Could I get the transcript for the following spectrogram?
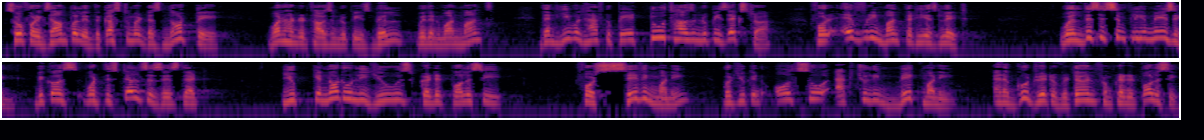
So, for example, if the customer does not pay 100,000 rupees bill within one month, then he will have to pay 2,000 rupees extra for every month that he is late. Well, this is simply amazing because what this tells us is that you can not only use credit policy for saving money, but you can also actually make money and a good rate of return from credit policy,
